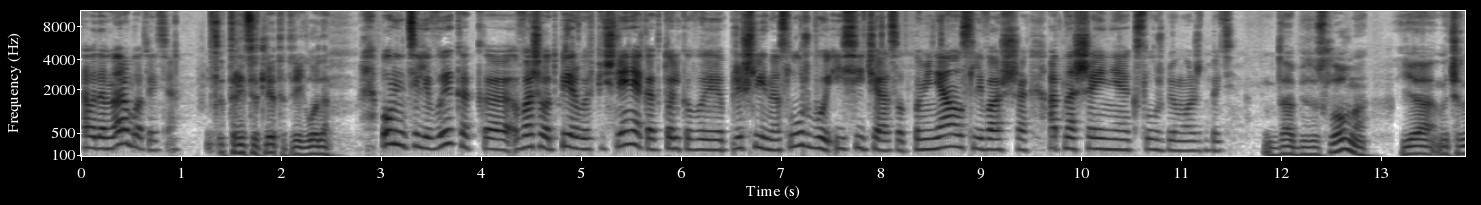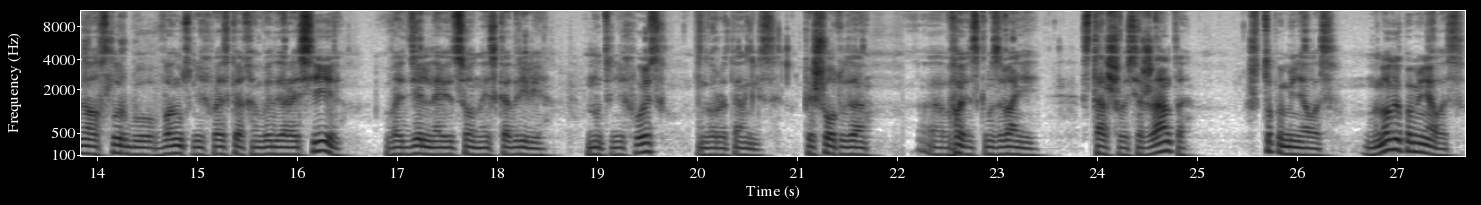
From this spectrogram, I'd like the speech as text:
А вы давно работаете? 30 лет и 3 года. Помните ли вы, как э, ваше вот первое впечатление, как только вы пришли на службу и сейчас, вот поменялось ли ваше отношение к службе, может быть? Да, безусловно. Я начинал службу в внутренних войсках МВД России в отдельной авиационной эскадрилье внутренних войск, город Энгельс. Пришел туда э, в воинском звании старшего сержанта. Что поменялось? Многое поменялось.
